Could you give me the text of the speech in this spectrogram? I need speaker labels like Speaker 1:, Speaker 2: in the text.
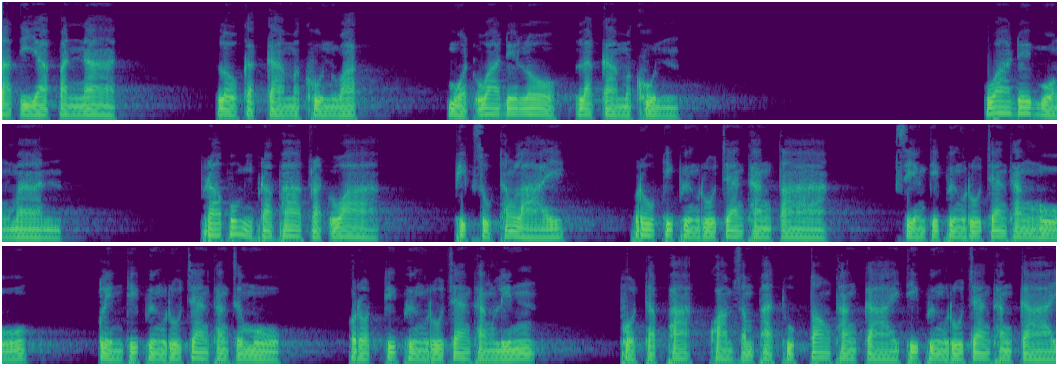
Speaker 1: ตติยปัญนาตโลกกามคุณวักหมวดว่าด้วยโลกและกามคุณ ว่าด้วยบ่วงมารพระผู้มีพระภาคตรัสว่า ภิกษุทั้งหลาย รูปที่พึงรู้แจ้งทางตา เสียงที่พึงรู้แจ้งทางหู กลิ่นที่พึงรู้แจ้งทางจมูกรสที่พึงรู้แจ้งทางลิ้น ผลทพะความสัมผัสถูกต้องทางกายที่พึงรู้แจ้งทางกาย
